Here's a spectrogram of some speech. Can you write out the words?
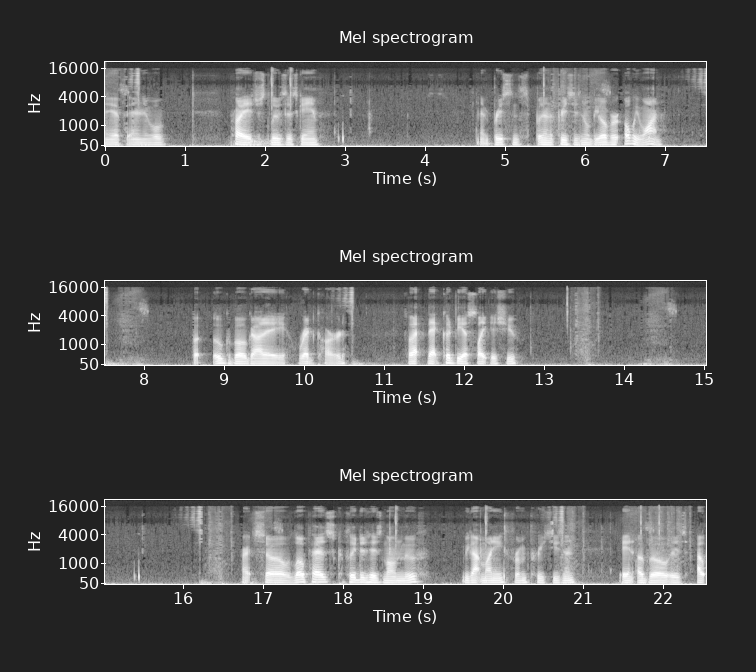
Yep, and we'll probably just lose this game. And preseason, then the preseason will be over. Oh, we won. But Ugbo got a red card. So that, that could be a slight issue. Alright, so Lopez completed his loan move. We got money from preseason. And Ugbo is out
